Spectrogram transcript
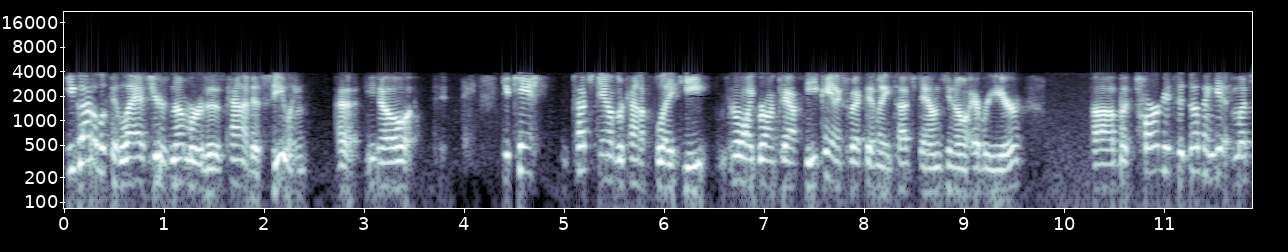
you got to look at last year's numbers as kind of his ceiling. Uh, you know, you can't touchdowns are kind of flaky. You know, like Gronkowski, you can't expect that many touchdowns, you know, every year. Uh, but targets, it doesn't get much.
